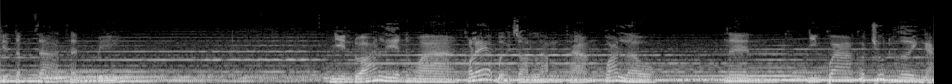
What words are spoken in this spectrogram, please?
trên tấm da thần bí Nhìn đóa liên hoa, có lẽ bởi do năm tháng quá lâu, Nên nhìn qua có chút hơi ngả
